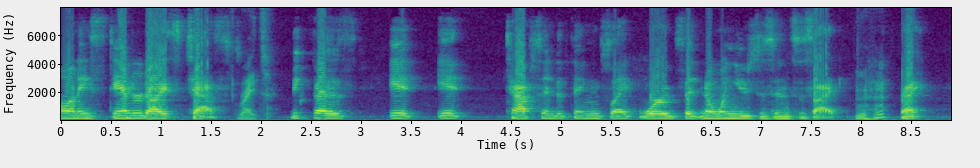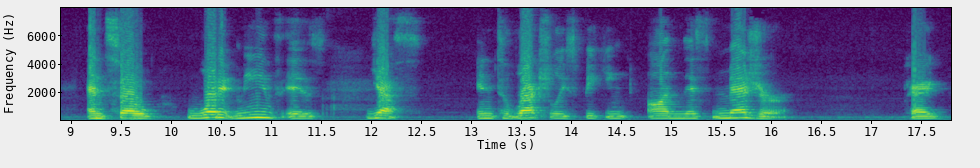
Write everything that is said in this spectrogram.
on a standardized test Right. because it it taps into things like words that no one uses in society, mm-hmm. right? And so what it means is, yes, intellectually speaking, on this measure, okay,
